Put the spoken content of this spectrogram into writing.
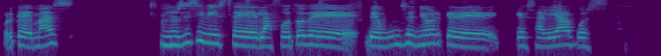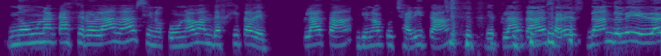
porque además, no sé si viste la foto de, de un señor que, que salía, pues, no una cacerolada, sino con una bandejita de plata y una cucharita de plata, ¿sabes? Dándole, era,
